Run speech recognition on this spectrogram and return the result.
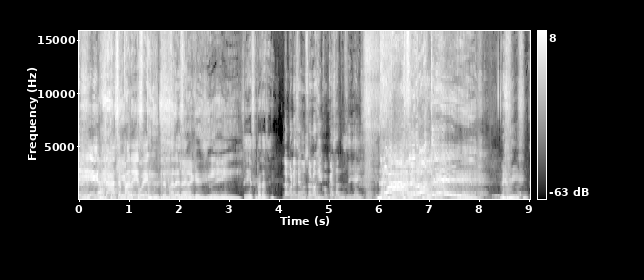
Sí, mira, se parecen. Se La verdad parecen. que sí. Sí, se parecen. La pones en un zoológico casándose y ahí está. ¡Guau, cerote!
